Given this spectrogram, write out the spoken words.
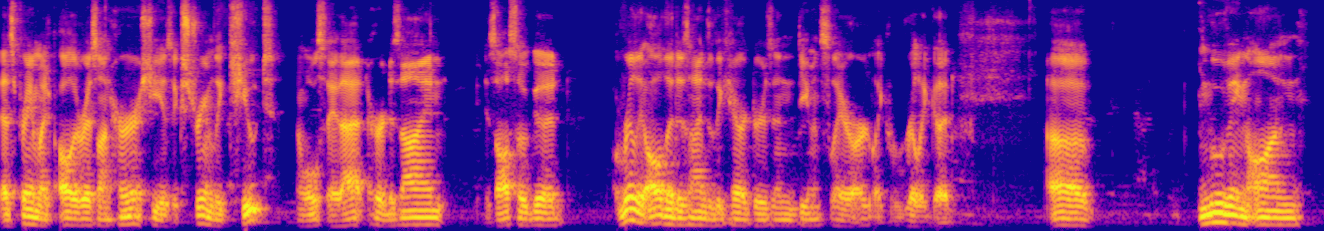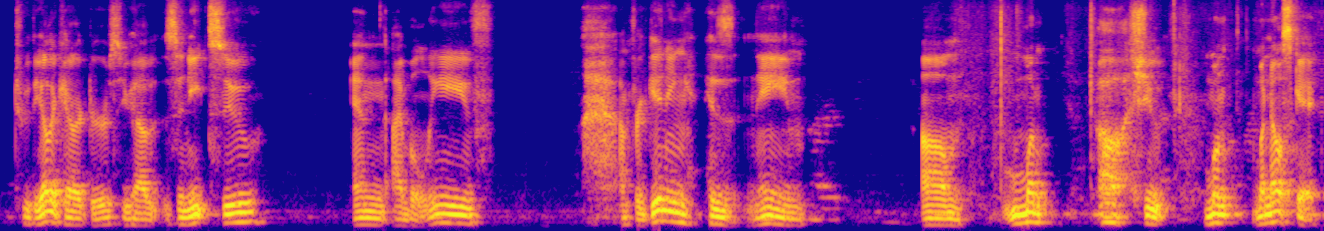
That's pretty much all there is on her. She is extremely cute, I will say that. Her design is also good. Really, all the designs of the characters in Demon Slayer are like really good. Uh, moving on to the other characters, you have Zenitsu, and I believe I'm forgetting his name. Um, Mon- oh shoot, Mon- Monosuke.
